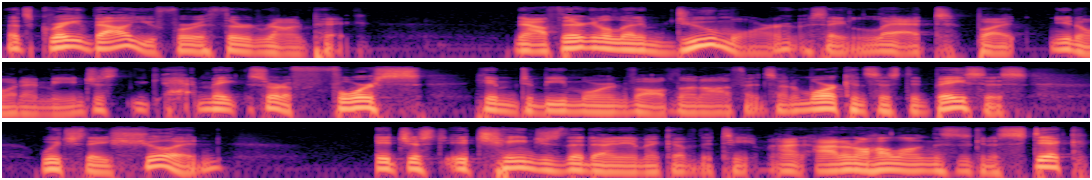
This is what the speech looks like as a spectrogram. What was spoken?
That's great value for a third round pick. Now, if they're going to let him do more, I say let, but you know what I mean, just make sort of force him to be more involved on offense on a more consistent basis, which they should. It just it changes the dynamic of the team. I, I don't know how long this is going to stick.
